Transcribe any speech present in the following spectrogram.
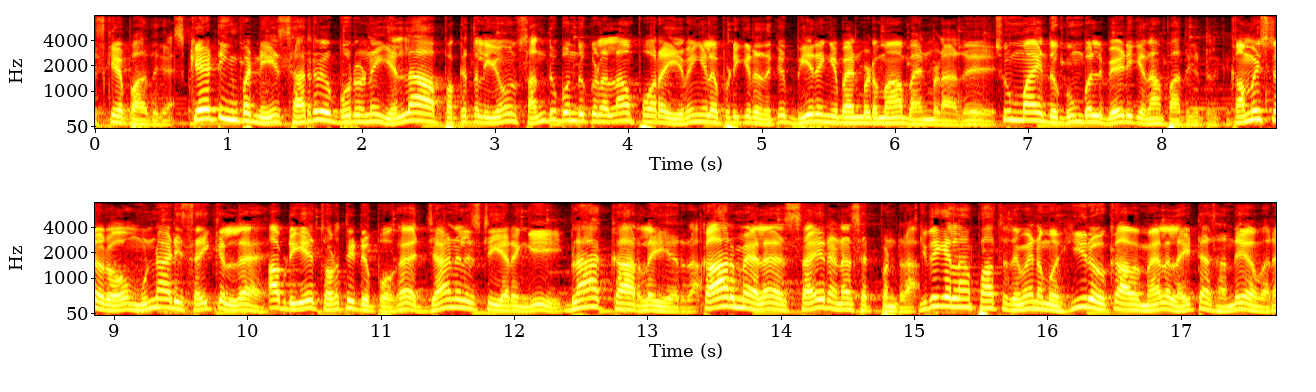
எஸ்கேப் ஆகுதுங்க. ஸ்கேட்டிங் பண்ணி சர்ரு புருன்னு எல்லா பக்கத்துலயும் சந்து பந்துக்குள்ளெல்லாம் போற இவங்களை பிடிக்கிறதுக்கு பீரங்கி பயன்படுமா? பயன்படாது. சும்மா இந்த கும்பல் வேடிக்கை தான் பாத்துக்கிட்டு இருக்கு. கமிஷனரோ முன்னாடி சைக்கிள்ல அப்படியே துரத்திட்டு போக ஜேர்னலிஸ்ட் இறங்கி பிளாக் கார்ல ஏறுறா. கார் மேல சைரனை செட் பண்றா. இதையெல்லாம் பார்த்ததுமே நம்ம ஹீரோக்கு அவ மேல லைட்டா சந்தேகம் வர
